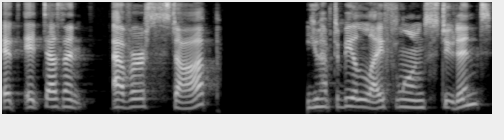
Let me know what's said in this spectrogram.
It it doesn't ever stop. You have to be a lifelong student.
